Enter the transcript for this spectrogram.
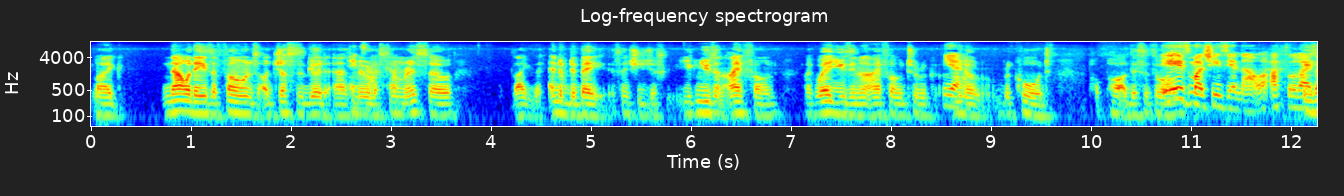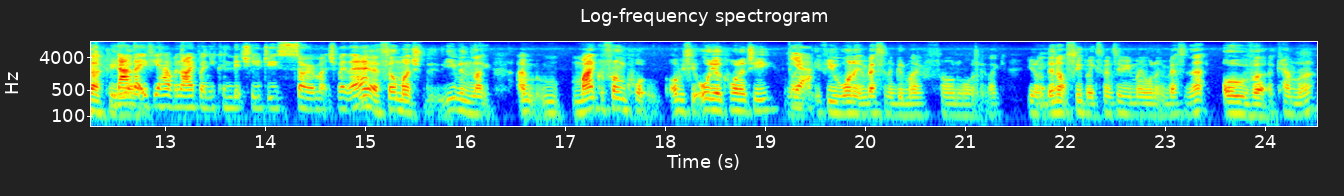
Like nowadays the phones are just as good as mirrorless cameras, so like the end of debate essentially just you can use an iPhone. Like we're using an iPhone to rec- Yeah. you know record part of this as well. It is much easier now. I feel like Exactly, now yeah. that if you have an iPhone, you can literally do so much with it. Yeah, so much. Even like I'm microphone, qual- obviously audio quality. Like, Yeah. If you want to invest in a good microphone or like you know they're Mhm. not super expensive, you may want to invest in that over a camera.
